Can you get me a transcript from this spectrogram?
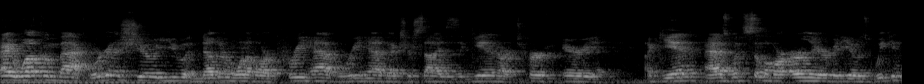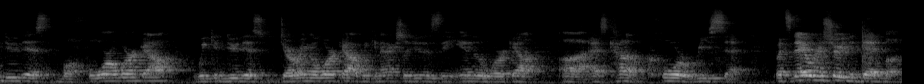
Hey, welcome back. We're going to show you another one of our prehab rehab exercises, again, our turf area. Again, as with some of our earlier videos, we can do this before a workout. We can do this during a workout. We can actually do this at the end of the workout uh, as kind of a core reset. But today we're going to show you the dead bug.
